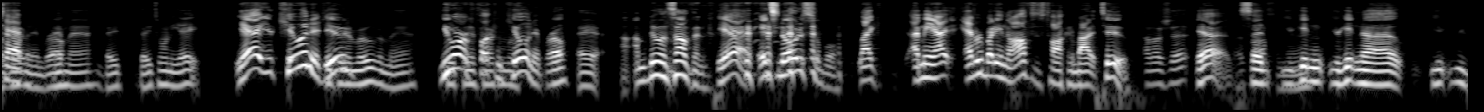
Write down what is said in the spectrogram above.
up, happening, bro? Hey, man. Day day 28. Yeah, you're killing it, Keeping it dude. moving, man. You Keeping are it fucking killing it, bro. Hey, I'm doing something. Yeah, it's noticeable. like, I mean, I, everybody in the office is talking about it too. I know shit. Yeah, That's said awesome, you're man. getting, you're getting, uh, you, you're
